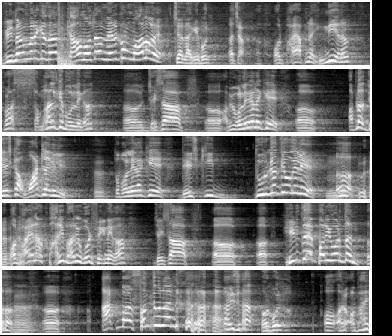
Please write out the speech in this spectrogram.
विनम्र के साथ काम होता है मेरे को मालूम है। चल आगे बोल। अच्छा और भाई अपना हिंदी है ना थोड़ा संभाल के बोलने का। जैसा अभी बोलने का ना कि अपना देश का वाट लगेली तो बोलने का कि देश की दुर्गति हो गई है हाँ, और भाई ना भारी भारी वर्ड फेंकने का। जैसा हृदय परिवर्तन अ, आत्मा संतुलन ऐसा। और बोल। और, भाई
